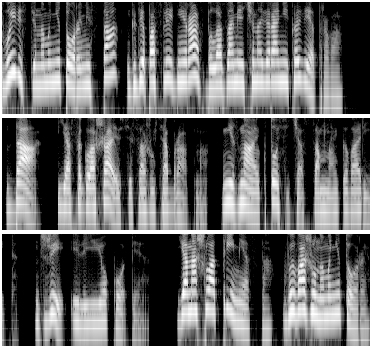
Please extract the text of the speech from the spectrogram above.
Вывести на мониторы места, где последний раз была замечена Вероника Ветрова. Да, я соглашаюсь и сажусь обратно. Не знаю, кто сейчас со мной говорит. Джи или ее копия. Я нашла три места. Вывожу на мониторы.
